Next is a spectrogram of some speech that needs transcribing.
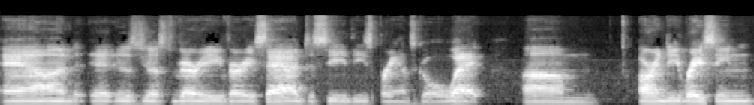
And it is just very, very sad to see these brands go away. Um, R&D Racing,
